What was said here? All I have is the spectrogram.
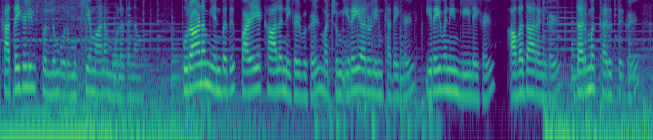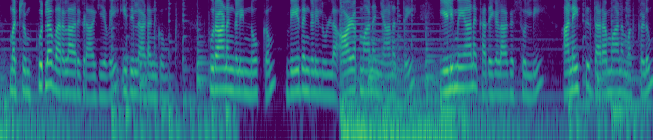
கதைகளில் சொல்லும் ஒரு முக்கியமான மூலதனம். புராணம் என்பது பழைய கால நிகழ்வுகள் மற்றும் இறையருளின் கதைகள் இறைவனின் லீலைகள் அவதாரங்கள் தர்ம கருத்துகள் மற்றும் குல வரலாறுகள் ஆகியவை இதில் அடங்கும். புராணங்களின் நோக்கம் வேதங்களில் உள்ள ஆழமான ஞானத்தை எளிமையான கதைகளாக சொல்லி அனைத்து தரமான மக்களும்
